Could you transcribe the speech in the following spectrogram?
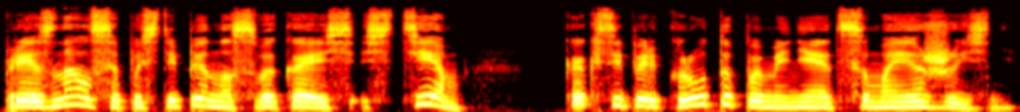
Признался, постепенно свыкаясь с тем, как теперь круто поменяется моя жизнь.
